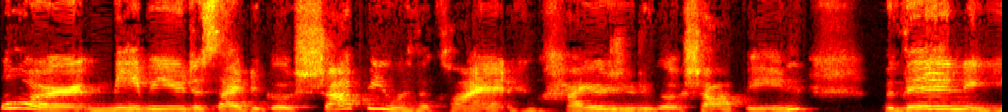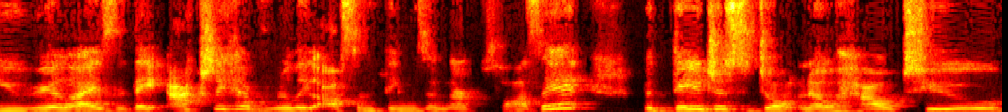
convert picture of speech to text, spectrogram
Or maybe you decide to go shopping with a client who hires you to go shopping, but then you realize that they actually have really awesome things in their closet, but they just don't know how to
